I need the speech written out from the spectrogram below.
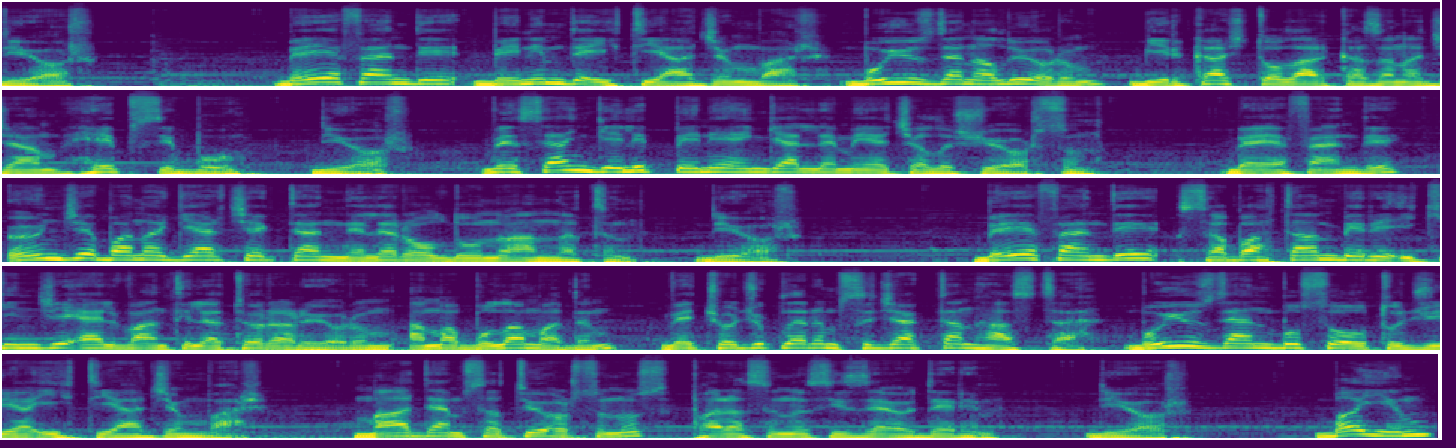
diyor. Beyefendi benim de ihtiyacım var. Bu yüzden alıyorum. Birkaç dolar kazanacağım. Hepsi bu, diyor. Ve sen gelip beni engellemeye çalışıyorsun. Beyefendi, önce bana gerçekten neler olduğunu anlatın, diyor. Beyefendi, sabahtan beri ikinci el vantilatör arıyorum ama bulamadım ve çocuklarım sıcaktan hasta. Bu yüzden bu soğutucuya ihtiyacım var. Madem satıyorsunuz, parasını size öderim, diyor. Bayım,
